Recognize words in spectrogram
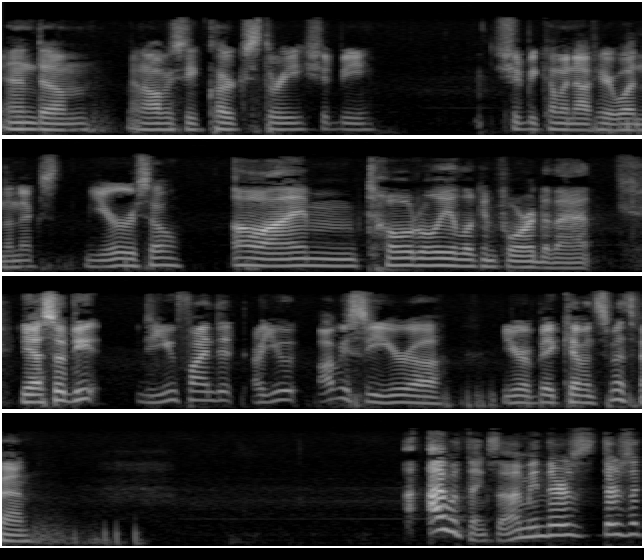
And um and obviously Clerks three should be should be coming out here what in the next year or so. Oh, I'm totally looking forward to that. Yeah. So do you, do you find it? Are you obviously you're a you're a big Kevin Smith fan? I would think so. I mean, there's there's a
